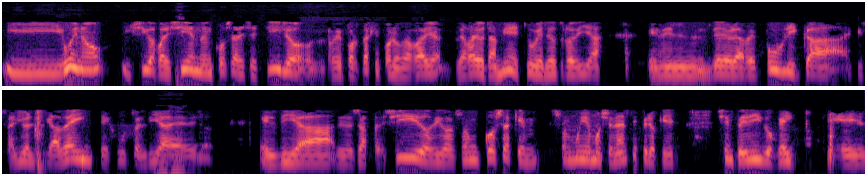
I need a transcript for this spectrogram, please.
Y bueno y sigo apareciendo en cosas de ese estilo reportajes bueno de radio, de radio también. Estuve el otro día en el diario de la República que salió el día 20 justo el día de, los el día de los desaparecidos, digo, son cosas que son muy emocionantes, pero que siempre digo que, hay, que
